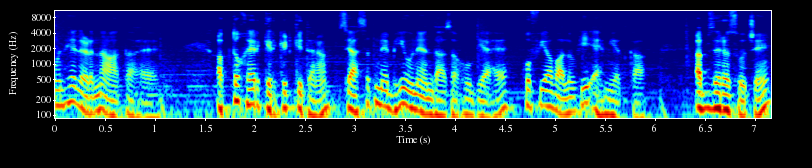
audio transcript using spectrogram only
उन्हें लड़ना आता है। अब तो खैर क्रिकेट की तरह सियासत में भी उन्हें अंदाज़ा हो गया है खुफिया वालों की अहमियत का। अब जरा सोचें,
